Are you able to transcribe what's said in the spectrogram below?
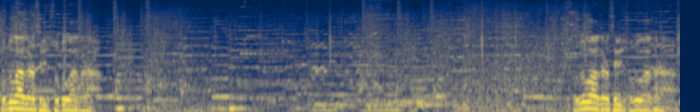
外側から攻める。外側から。外側から攻める。外側から。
